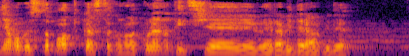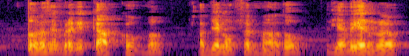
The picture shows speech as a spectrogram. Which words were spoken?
Chiudiamo questo podcast con alcune notizie rapide rapide. Allora, sembra che Capcom abbia confermato di aver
